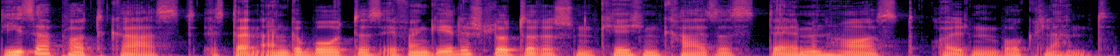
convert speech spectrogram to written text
Dieser Podcast ist ein Angebot des evangelisch-lutherischen Kirchenkreises Delmenhorst-Oldenburg-Land.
